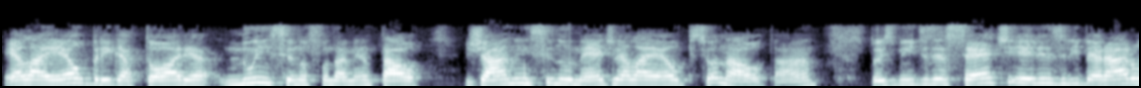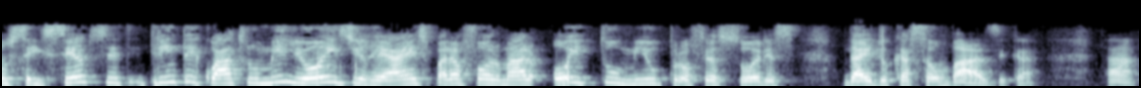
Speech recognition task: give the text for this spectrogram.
ela é obrigatória no ensino fundamental, já no ensino médio ela é opcional, tá? 2017 eles liberaram 634 milhões de reais para formar 8 mil professores da educação básica. Tá?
